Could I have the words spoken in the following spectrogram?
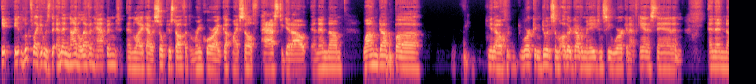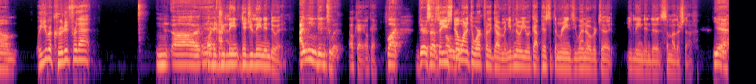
it, it looked like it was the, and then 9-11 happened and like i was so pissed off at the marine corps i got myself passed to get out and then um wound up uh you know, working, doing some other government agency work in Afghanistan, and and then, um, Were you recruited for that, uh, or did you kinda- lean? Did you lean into it? I leaned into it, Okay, okay. but there's a So you a- still wanted to work for the government, even though you got pissed at the Marines. You went over to you leaned into some other stuff. yeah,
